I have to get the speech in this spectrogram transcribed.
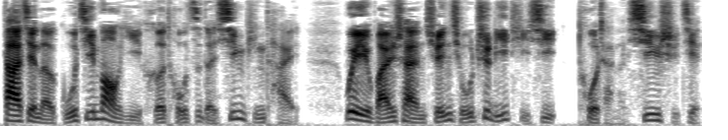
搭建了国际贸易和投资的新平台，为完善全球治理体系拓展了新实践。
